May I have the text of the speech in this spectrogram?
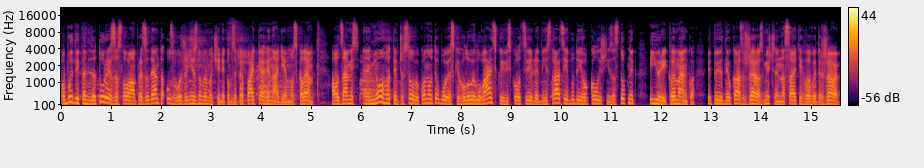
Обидві кандидатури, за словами президента, узгоджені з новим очільником Закарпаття Геннадієм Москалем. А от замість е, нього тимчасово виконувати обов'язки голови Луганської військово-цивільної адміністрації буде його колишній заступник Юрій Клименко. Відповідний указ вже розміщений на сайті глави держави.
